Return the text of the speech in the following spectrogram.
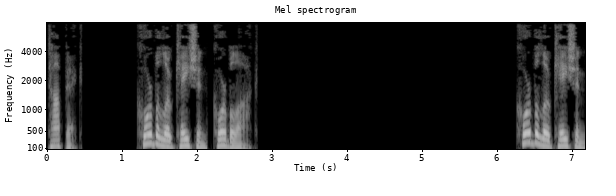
Topic Corba location Corbaloc Corba location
